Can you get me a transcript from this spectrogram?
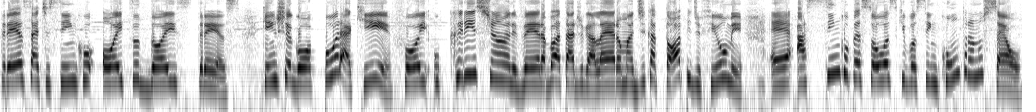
375-823. Quem chegou por aqui foi o Christian Oliveira. Boa tarde, galera. Uma dica top de filme é as cinco pessoas que você encontra no céu.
